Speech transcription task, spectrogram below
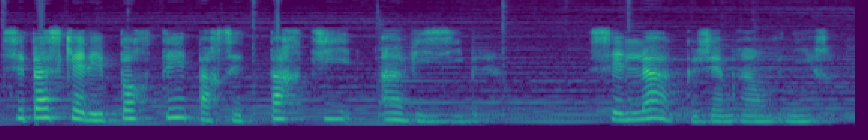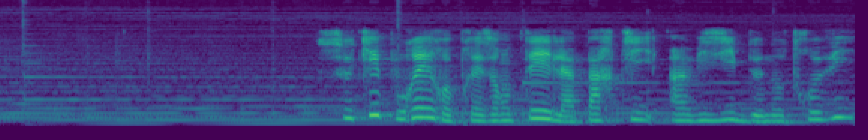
c'est parce qu'elle est portée par cette partie invisible. C'est là que j'aimerais en venir. Ce qui pourrait représenter la partie invisible de notre vie,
